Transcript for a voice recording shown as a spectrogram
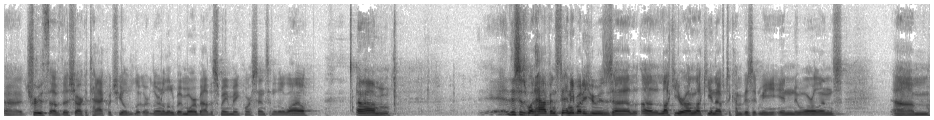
uh, truth of the shark attack, which you'll l- learn a little bit more about. This may make more sense in a little while. Um, this is what happens to anybody who is uh, uh, lucky or unlucky enough to come visit me in New Orleans. Um,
